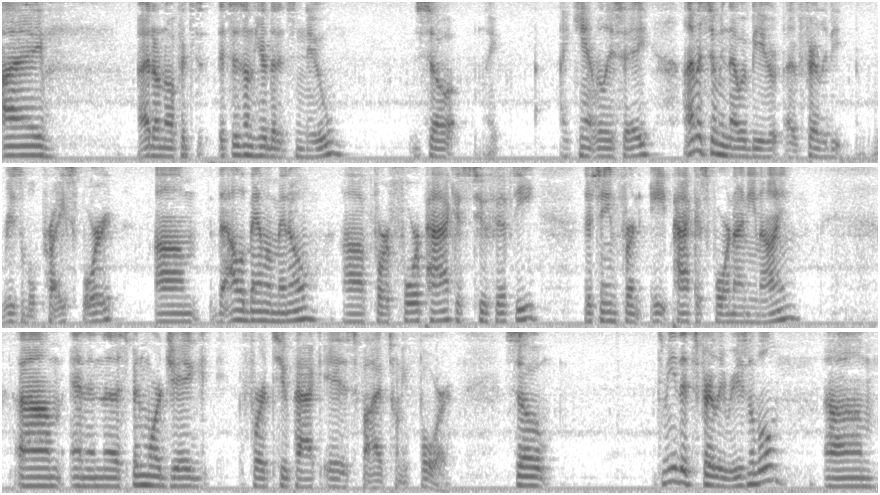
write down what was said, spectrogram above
I I don't know if it's it says on here that it's new. So I I can't really say. I'm assuming that would be a fairly reasonable price for it. Um, the Alabama Minnow uh, for a four pack is 250. They're saying for an eight pack is 499. Um, and then the Spinmore jig for a two pack is 524. So to me, that's fairly reasonable. Um,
